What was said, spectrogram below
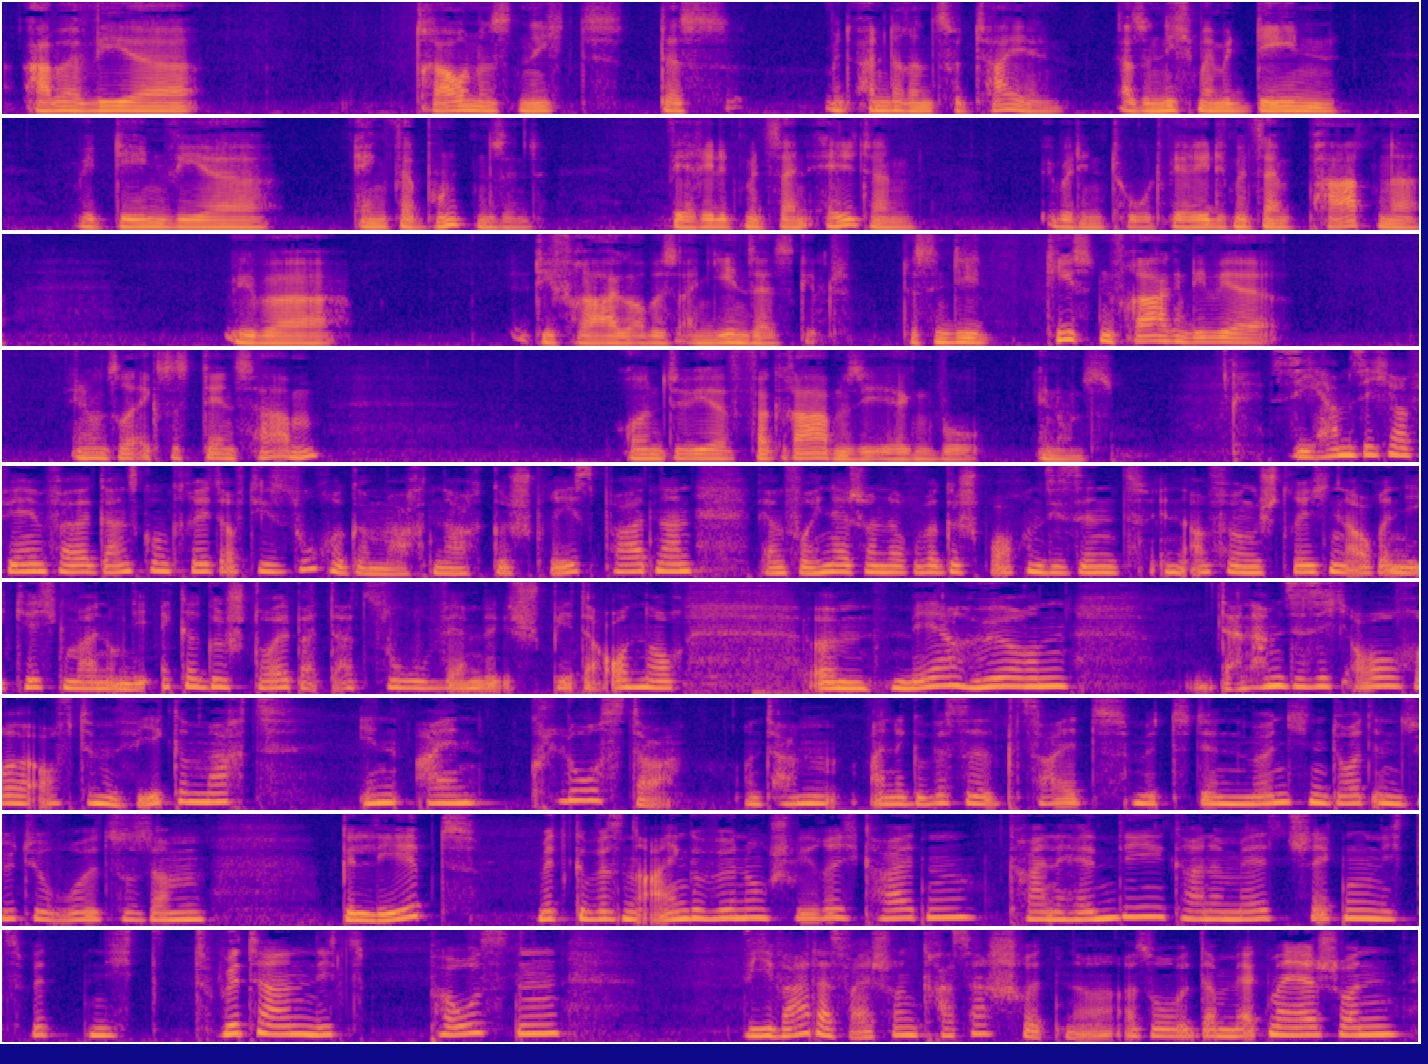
aber wir trauen uns nicht, das mit anderen zu teilen. Also nicht mal mit denen, mit denen wir eng verbunden sind. Wer redet mit seinen Eltern über den Tod? Wer redet mit seinem Partner über die Frage, ob es ein Jenseits gibt? Das sind die tiefsten Fragen, die wir in unserer Existenz haben. Und wir vergraben sie irgendwo in uns. Sie haben sich auf jeden Fall ganz konkret auf die Suche gemacht nach Gesprächspartnern. Wir haben vorhin ja schon darüber gesprochen, Sie sind in Anführungsstrichen auch in die Kirchgemeinde um die Ecke gestolpert. Dazu werden wir später auch noch ähm, mehr hören. Dann haben Sie sich auch äh, auf dem Weg gemacht in ein Kloster und haben eine gewisse Zeit mit den Mönchen dort in Südtirol zusammen gelebt mit gewissen Eingewöhnungsschwierigkeiten. Kein Handy, keine Mails checken, nicht, nicht twittern, nichts posten. Wie war das? War schon ein krasser Schritt. Ne? Also da merkt man ja schon,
